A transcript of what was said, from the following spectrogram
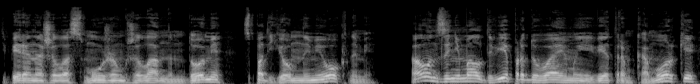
Теперь она жила с мужем в желанном доме с подъемными окнами, а он занимал две продуваемые ветром коморки,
